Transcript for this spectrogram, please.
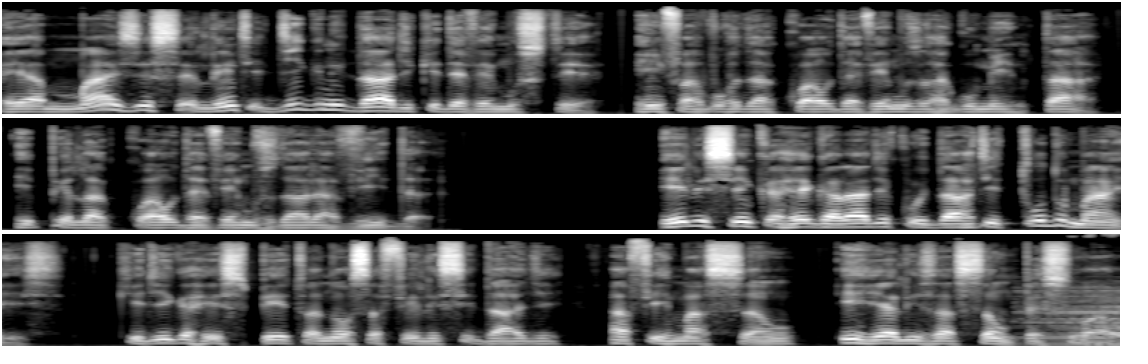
É a mais excelente dignidade que devemos ter, em favor da qual devemos argumentar e pela qual devemos dar a vida. Ele se encarregará de cuidar de tudo mais que diga respeito à nossa felicidade, afirmação e realização pessoal.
